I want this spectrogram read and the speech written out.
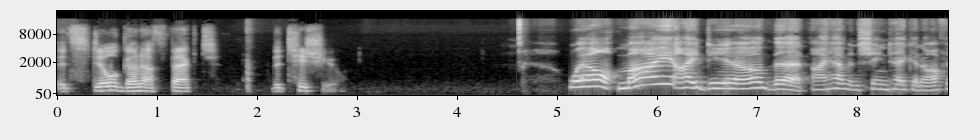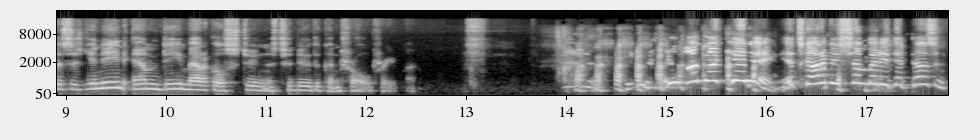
it's still going to affect the tissue? Well, my idea that I haven't seen taken off is, is you need MD medical students to do the control treatment. I'm not kidding. It's got to be somebody that doesn't,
